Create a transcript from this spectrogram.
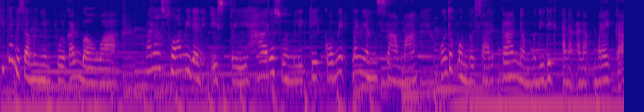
kita bisa menyimpulkan bahwa para suami dan istri harus memiliki komitmen yang sama untuk membesarkan dan mendidik anak-anak mereka.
